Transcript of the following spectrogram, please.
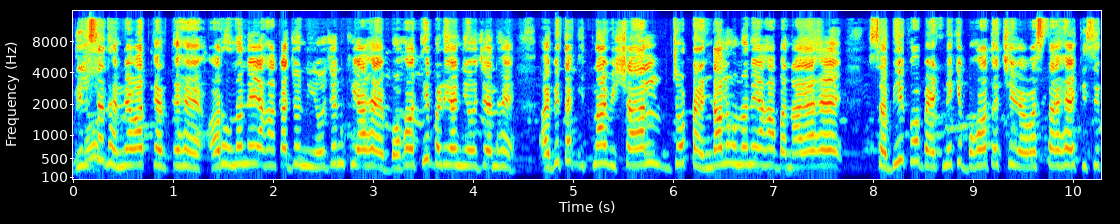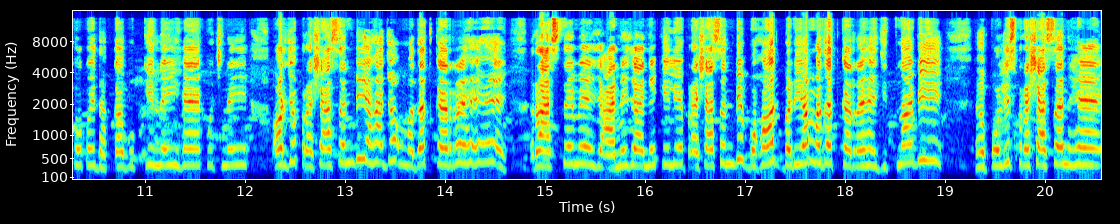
दिल से धन्यवाद करते हैं और उन्होंने यहाँ का जो नियोजन किया है, बहुत ही बढ़िया नियोजन है। अभी तक इतना विशाल जो पंडाल उन्होंने यहाँ बनाया है, सभी को बैठने की बहुत अच्छी व्यवस्था है, किसी को कोई धक्का बुक्की नहीं है, कुछ नहीं। और जो प्रशासन भी यहाँ जो मदद कर रहे हैं, रास्ते में आने जाने के लिए प्रशासन भी बहुत बढ़िया मदद कर रहे हैं। जितना भी पुलिस प्रशासन है,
